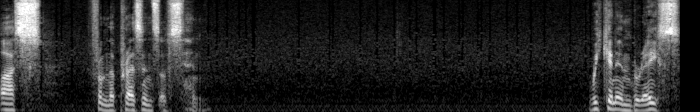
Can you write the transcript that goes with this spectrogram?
us from the presence of sin. We can embrace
